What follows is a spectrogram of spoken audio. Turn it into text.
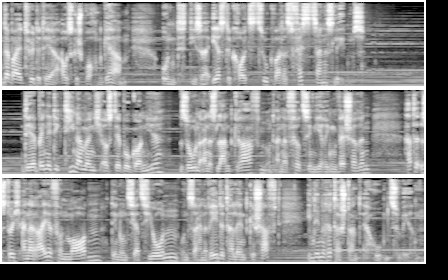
Dabei tötete er ausgesprochen gern, und dieser erste Kreuzzug war das Fest seines Lebens. Der Benediktinermönch aus der Bourgogne, Sohn eines Landgrafen und einer 14-jährigen Wäscherin, hatte es durch eine Reihe von Morden, Denunziationen und sein Redetalent geschafft, in den Ritterstand erhoben zu werden.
